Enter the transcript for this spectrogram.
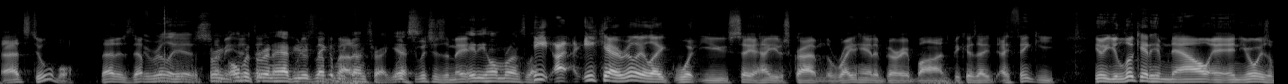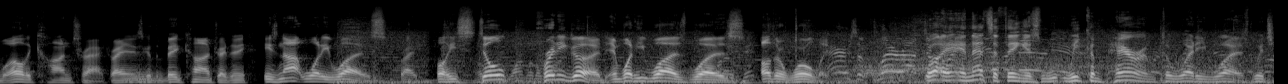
That's doable. That is definitely. It really doable. is. I mean, over th- three and a half years think left of the about it, contract. Yes, which, which is amazing. 80 home runs left. He, I, Ike, I really like what you say, how you describe him, the right-handed Barry Bonds, because I, I think he, you know, you look at him now, and, and you're always, well, the contract, right? And he's got the big contract, and he, he's not what he was. Right. Well, he's still pretty good, and what he was was otherworldly. Well, and and that's the thing is we compare him to what he was, which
